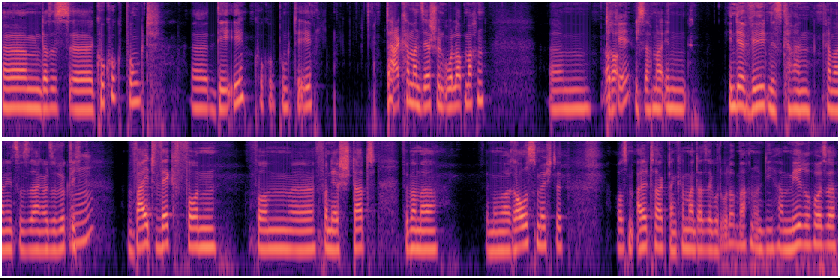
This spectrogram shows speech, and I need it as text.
Ähm, das ist äh, kuckuck. äh, de, kuckuck.de. Da kann man sehr schön Urlaub machen. Ähm, Okay. Ich sag mal, in, in der Wildnis kann man, kann man jetzt so sagen. Also wirklich Mhm. weit weg von, vom, äh, von der Stadt. Wenn man mal, wenn man mal raus möchte aus dem Alltag, dann kann man da sehr gut Urlaub machen. Und die haben mehrere Häuser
